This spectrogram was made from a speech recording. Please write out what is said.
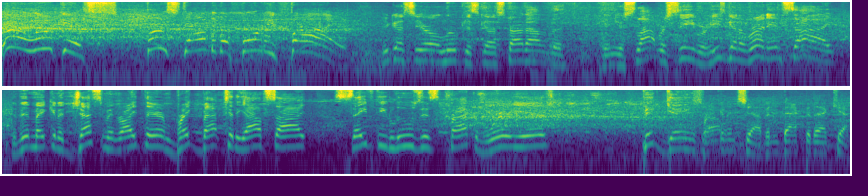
Earl Lucas. First down to the 45. You're going to see Earl Lucas going to start out the, in your slot receiver. He's going to run inside and then make an adjustment right there and break back to the outside. Safety loses track of where he is big game. Second and seven, back to that catch.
